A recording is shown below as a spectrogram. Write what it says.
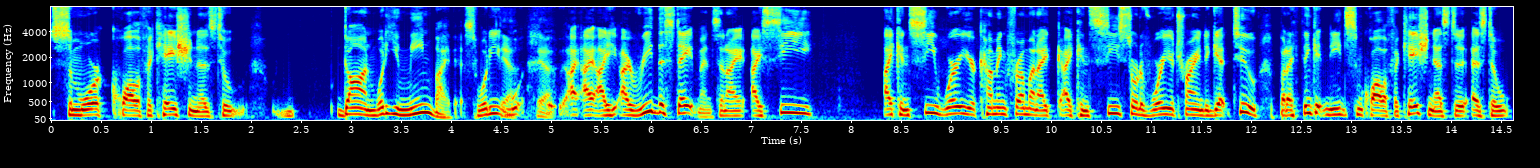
some more qualification as to Don. What do you mean by this? What do you? Yeah, yeah. I, I I read the statements and I I see. I can see where you're coming from, and I, I can see sort of where you're trying to get to, but I think it needs some qualification as to as to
